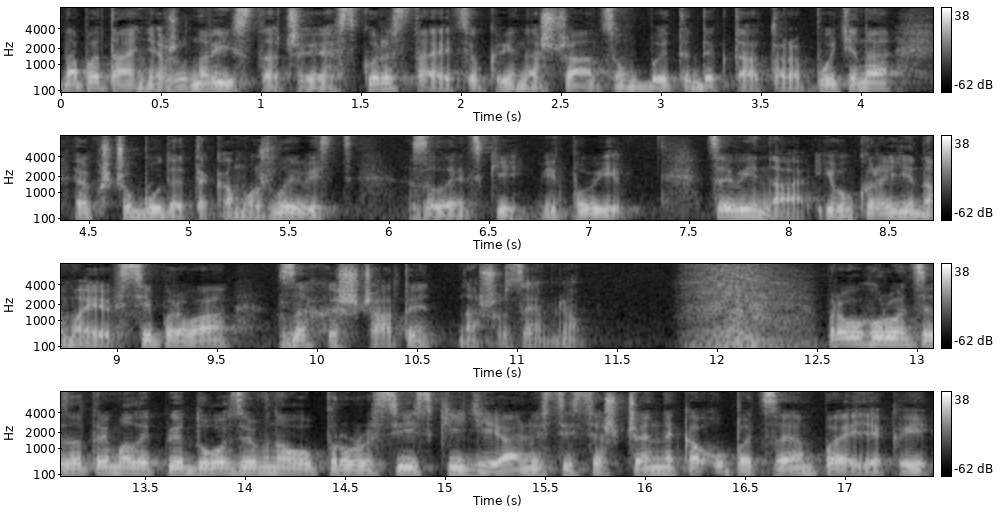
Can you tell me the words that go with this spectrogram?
На питання журналіста, чи скористається Україна шансом вбити диктатора Путіна, якщо буде така можливість, Зеленський відповів: це війна, і Україна має всі права захищати нашу землю. Правоохоронці затримали підозрюваного проросійській діяльності священника УПЦ МП, який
